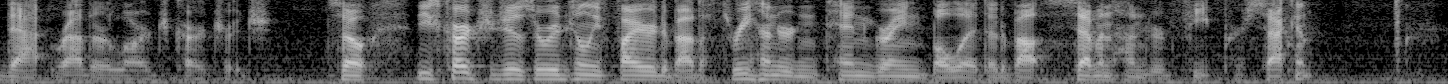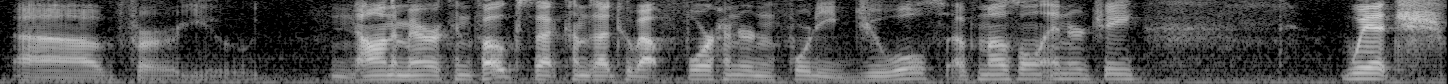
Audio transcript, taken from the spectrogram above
that rather large cartridge. So these cartridges originally fired about a 310 grain bullet at about 700 feet per second. Uh, for you non-American folks, that comes out to about 440 joules of muzzle energy, which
